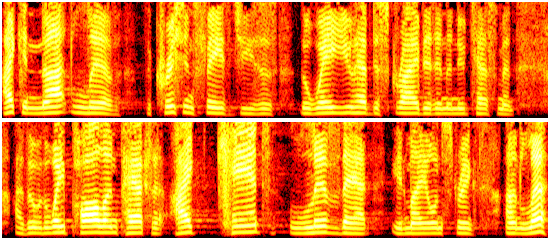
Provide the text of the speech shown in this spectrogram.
I cannot live the Christian faith, Jesus, the way you have described it in the New Testament. The, the way Paul unpacks it, I can't live that in my own strength. Unless,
